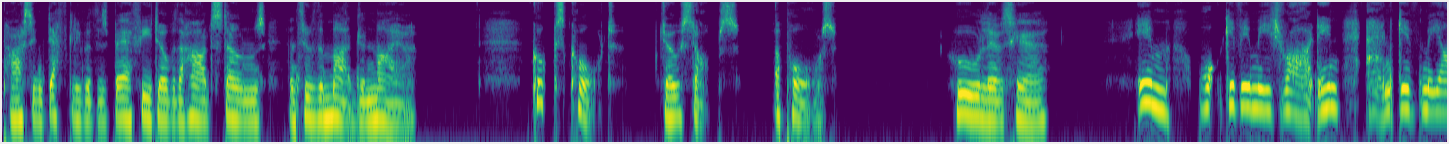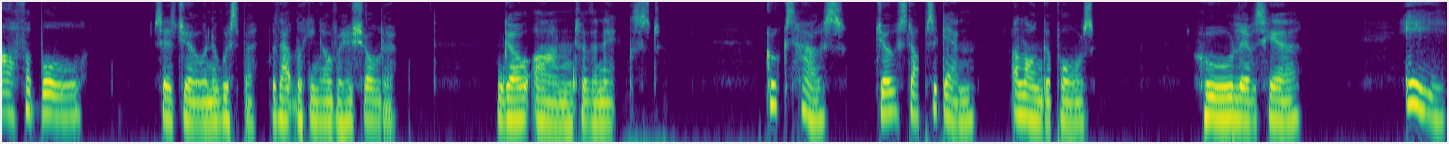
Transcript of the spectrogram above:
passing deftly with his bare feet over the hard stones and through the mud and mire. Cook's Court. Jo stops. A pause. Who lives here? Him what give him his writing and give me half a bull, says Jo in a whisper without looking over his shoulder. Go on to the next. Krook's house. Jo stops again. A longer pause. Who lives here? He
